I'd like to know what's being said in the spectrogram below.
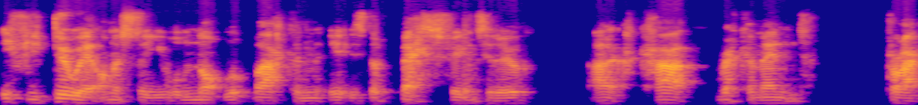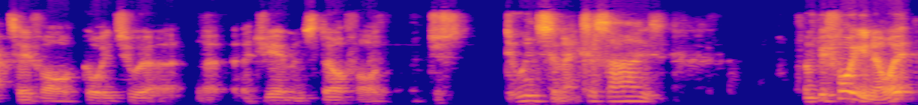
if you do it, honestly, you will not look back and it is the best thing to do. I, I can't recommend proactive or going to a, a, gym and stuff or just doing some exercise. And before you know it,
